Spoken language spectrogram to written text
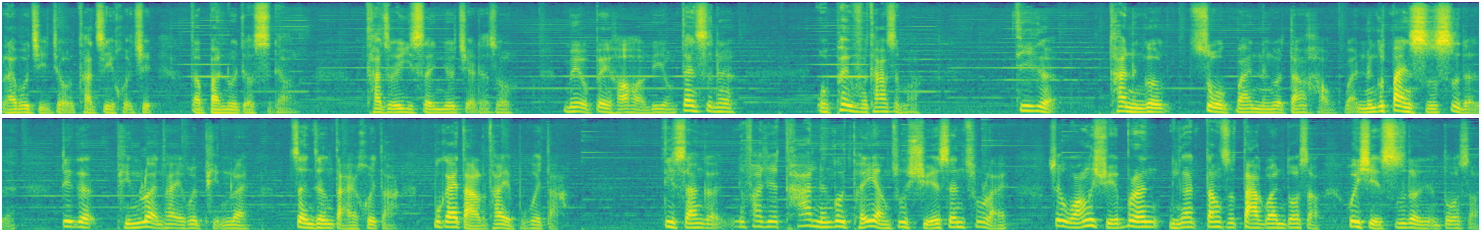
来不及，就他自己回去，到半路就死掉了。他这个一生就觉得说没有被好好利用，但是呢，我佩服他什么？第一个，他能够。做官能够当好官，能够办实事的人，第二个平乱他也会平乱，战争打也会打，不该打的他也不会打。第三个，你发觉他能够培养出学生出来，所以王学，不然你看当时大官多少，会写诗的人多少，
